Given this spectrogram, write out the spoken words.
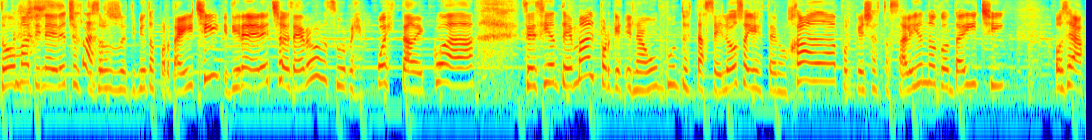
Toma tiene derecho a expresar sus sentimientos por Taichi y tiene derecho a tener su respuesta adecuada. Se siente mal porque en algún punto está celosa y está enojada porque ella está saliendo con Taichi. O sea,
